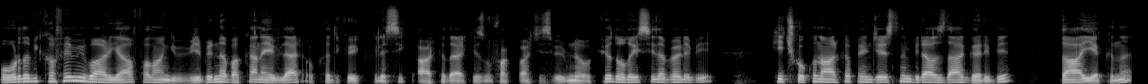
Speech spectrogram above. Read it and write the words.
orada bir kafe mi var ya falan gibi birbirine bakan evler. O Kadıköy klasik. Arkada herkesin ufak bahçesi birbirine bakıyor. Dolayısıyla böyle bir Hitchcock'un arka penceresinin biraz daha garibi, daha yakını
